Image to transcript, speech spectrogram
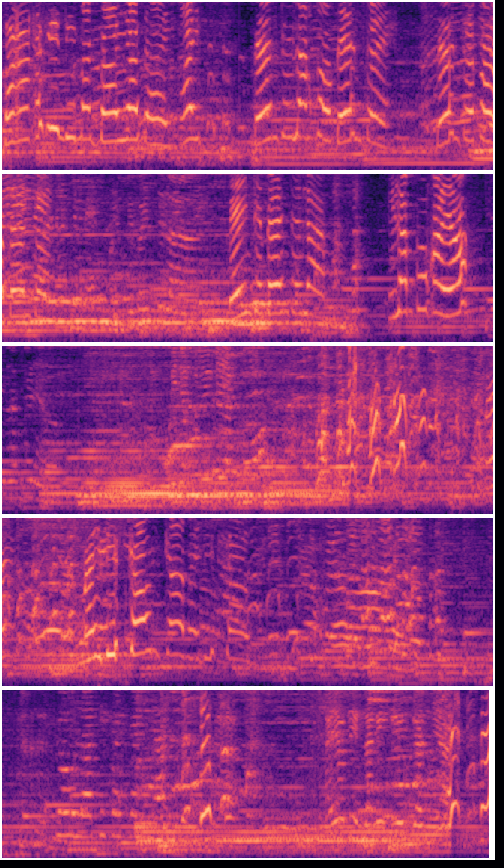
Baka kasi hindi magbayad ay. Ay, 20 lang po, 20. 20 po, 20. 20, 20 lang. Ilan po kayo? may, may discount ka, may discount. Ayaw din, lagi kayo ganyan. Alam niyo yung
